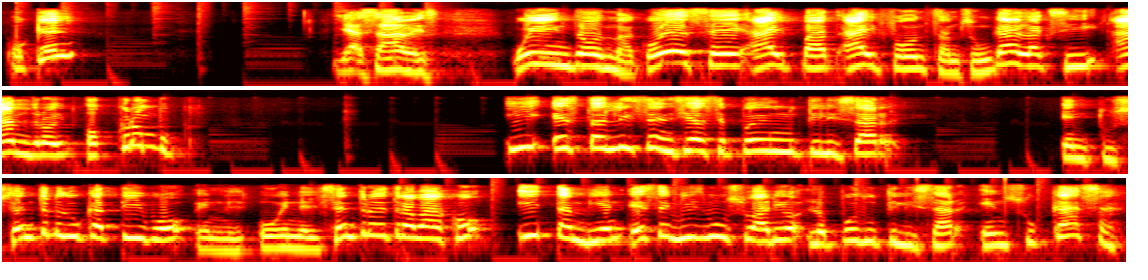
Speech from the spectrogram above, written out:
¿Ok? Ya sabes, Windows, macOS, iPad, iPhone, Samsung Galaxy, Android o Chromebook. Y estas licencias se pueden utilizar en tu centro educativo o en el centro de trabajo y también ese mismo usuario lo puede utilizar en su casa.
